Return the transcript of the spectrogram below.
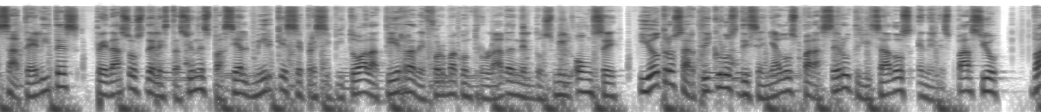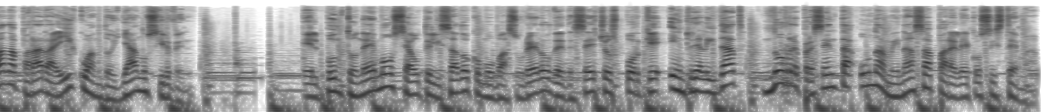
satélites, pedazos de la Estación Espacial Mir que se precipitó a la Tierra de forma controlada en el 2011 y otros artículos diseñados para ser utilizados en el espacio van a parar ahí cuando ya no sirven. El punto Nemo se ha utilizado como basurero de desechos porque en realidad no representa una amenaza para el ecosistema.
